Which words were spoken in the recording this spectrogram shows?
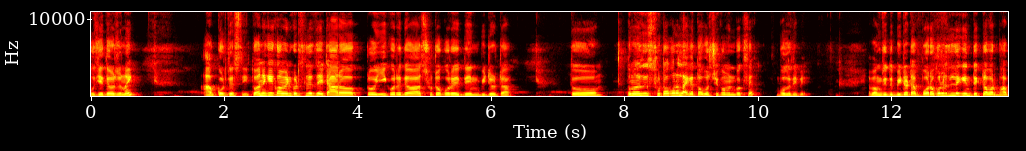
বুঝিয়ে দেওয়ার জন্যই করতেছি। তো অনেকেই কমেন্ট করছিলে যে এটা আরও একটু ই করে দেওয়া, ছোটো করে দিন ভিডিওটা তো তোমাদের যদি ছোটো করে লাগে তো অবশ্যই কমেন্ট বক্সে বলে দিবে। এবং যদি ভিডিওটা বড় করে দিলে কিন্তু একটু আবার ভাব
